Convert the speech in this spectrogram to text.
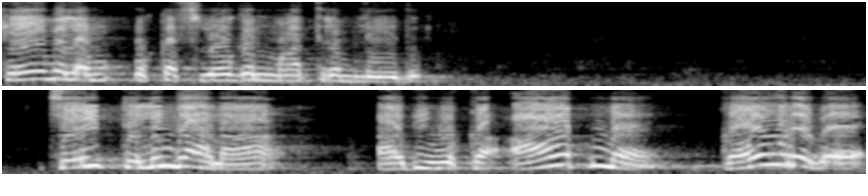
కేవలం ఒక స్లోగన్ మాత్రం లేదు. జై తెలంగాణ అది ఒక ఆత్మ గౌరవ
